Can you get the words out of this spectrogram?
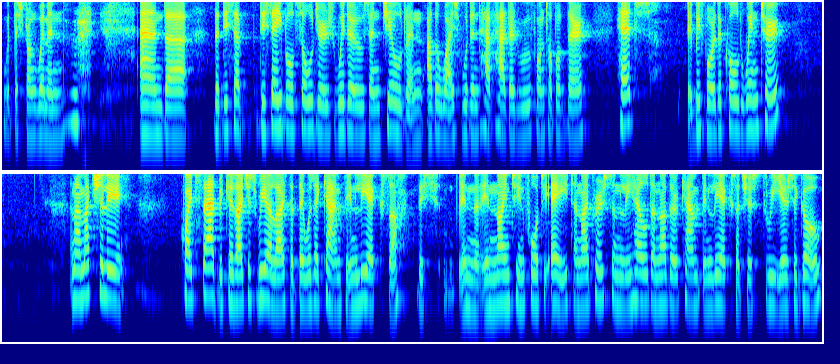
with the strong women. and uh, the dis disabled soldiers, widows, and children otherwise wouldn't have had a roof on top of their heads before the cold winter. And I'm actually quite sad because I just realized that there was a camp in Lieksa this, in, in 1948, and I personally held another camp in Lieksa just three years ago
